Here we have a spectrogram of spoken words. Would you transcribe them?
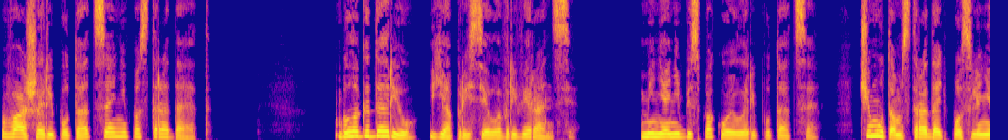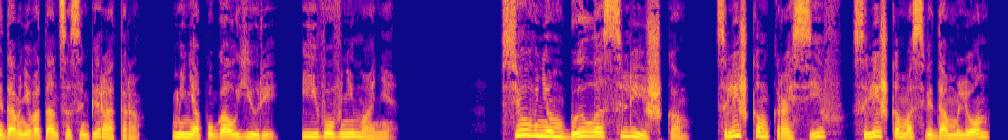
ваша репутация не пострадает. Благодарю, я присела в реверансе. Меня не беспокоила репутация. Чему там страдать после недавнего танца с императором? Меня пугал Юрий и его внимание. Все в нем было слишком, слишком красив, слишком осведомлен,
